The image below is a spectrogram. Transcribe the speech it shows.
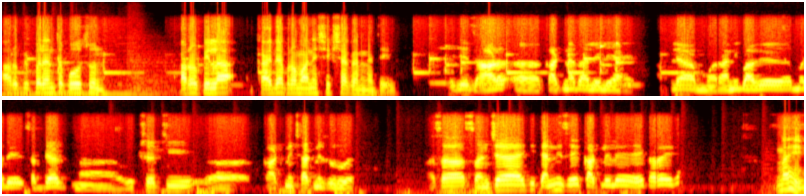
आरोपीपर्यंत पोहोचून आरोपीला कायद्याप्रमाणे शिक्षा करण्यात येईल. हे जे झाड काटण्यात आलेले आहे. आपल्या राणी बागेमध्ये सध्या वृक्षाची काटणी छाटणी सुरू आहे. असा संचय आहे की त्यांनीच हे काटलेले आहे. हे खरं आहे का? नाही.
